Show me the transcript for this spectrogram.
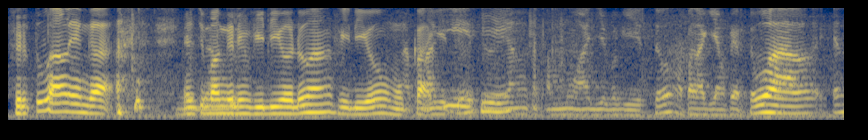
Virtual ya enggak yang cuma ngirim video doang video muka apalagi gitu. itu iya. yang ketemu aja begitu apalagi yang virtual kan.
